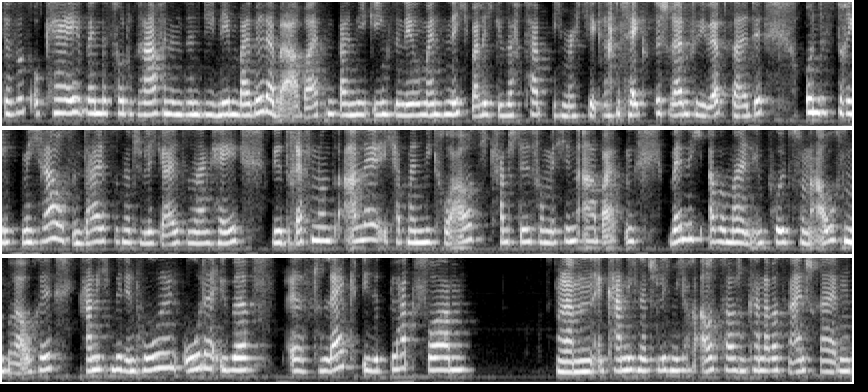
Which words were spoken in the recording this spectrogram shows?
Das ist okay, wenn das Fotografinnen sind, die nebenbei Bilder bearbeiten. Bei mir ging es in dem Moment nicht nicht, weil ich gesagt habe, ich möchte hier gerade Texte schreiben für die Webseite und es bringt mich raus. Und da ist es natürlich geil zu sagen, hey, wir treffen uns alle, ich habe mein Mikro aus, ich kann still vor mich hin arbeiten. Wenn ich aber mal einen Impuls von außen brauche, kann ich mir den holen oder über äh, Slack, diese Plattform, ähm, kann ich natürlich mich auch austauschen, kann da was reinschreiben,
